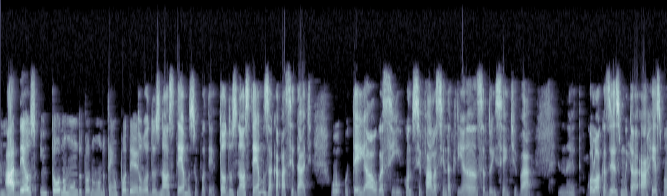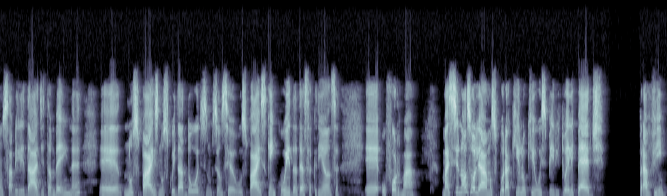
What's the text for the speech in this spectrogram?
Uhum. Há Deus em todo mundo, todo mundo tem o poder. Todos nós temos o poder, todos nós temos a capacidade. O, o, tem algo assim, quando se fala assim da criança, do incentivar, né, coloca às vezes muita a responsabilidade também, né, é, nos pais, nos cuidadores, não precisam ser os pais, quem cuida dessa criança, é, o formar. Mas se nós olharmos por aquilo que o Espírito ele pede para vir,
